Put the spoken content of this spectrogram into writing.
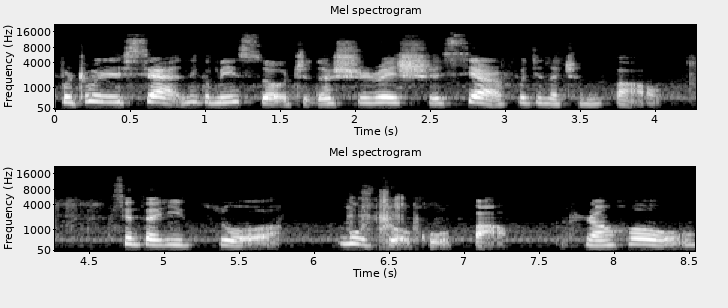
补充一下，那个 Miso 指的是瑞士谢尔附近的城堡，现在一座木佐古堡。然后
